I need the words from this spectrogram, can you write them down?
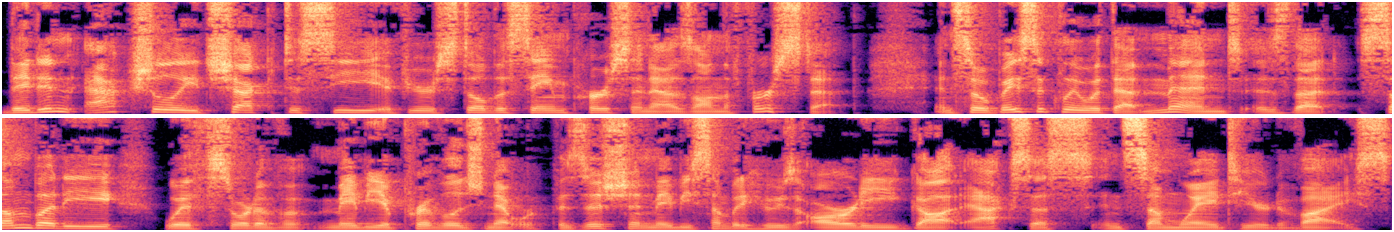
they didn't actually check to see if you're still the same person as on the first step. And so basically what that meant is that somebody with sort of a, maybe a privileged network position, maybe somebody who's already got access in some way to your device,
